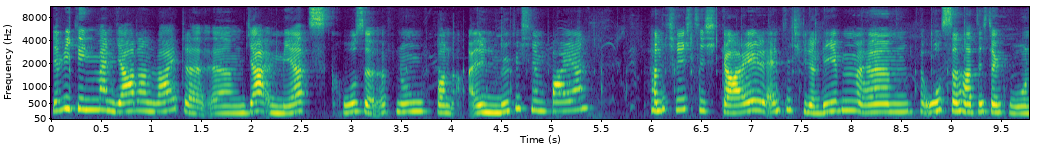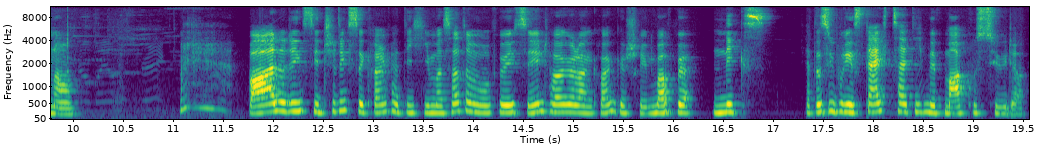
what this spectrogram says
Ja, wie ging mein Jahr dann weiter? Ähm, ja, im März große Eröffnung von allen möglichen in Bayern. Fand ich richtig geil. Endlich wieder leben. Ähm, Ostern hatte ich dann Corona. War allerdings die chilligste Krankheit, die ich jemals hatte, wofür ich zehn Tage lang krank geschrieben war. Für nix. Ich hatte das übrigens gleichzeitig mit Markus Süder.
